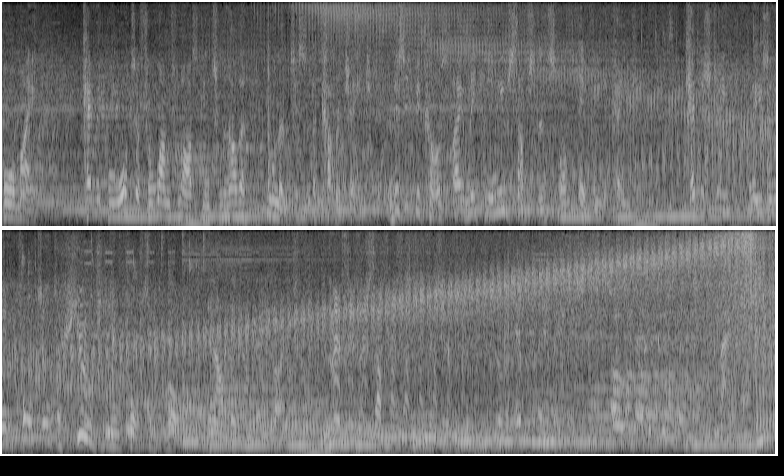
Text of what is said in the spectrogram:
pour my chemical water from one flask into another, you'll notice a color change. And this is because I am making a new substance on every occasion. Chemistry plays an important, a hugely important role in our everyday lives. Masses of substances and materials everyday basis. Oh, there is this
